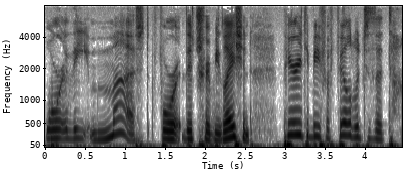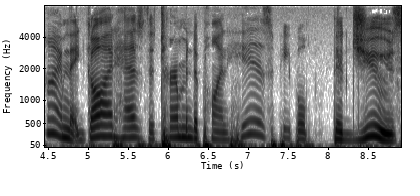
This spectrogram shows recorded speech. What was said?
or the must for the tribulation period to be fulfilled, which is a time that God has determined upon his people, the Jews,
